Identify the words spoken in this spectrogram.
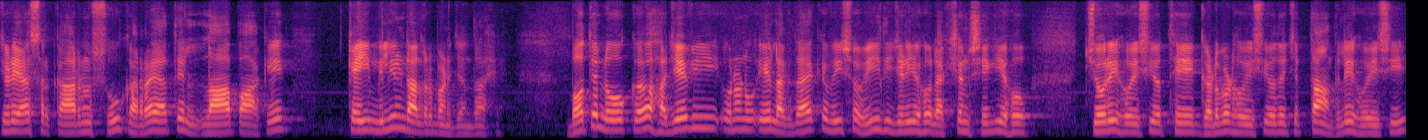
ਜਿਹੜੇ ਆ ਸਰਕਾਰ ਨੂੰ ਸੂ ਕਰ ਰਹੇ ਆ ਤੇ ਲਾ ਪਾ ਕੇ ਕਈ ਮਿਲੀਅਨ ਡਾਲਰ ਬਣ ਜਾਂਦਾ ਹੈ। ਬਹੁਤੇ ਲੋਕ ਹਜੇ ਵੀ ਉਹਨਾਂ ਨੂੰ ਇਹ ਲੱਗਦਾ ਹੈ ਕਿ 2020 ਦੀ ਜਿਹੜੀ ਉਹ ਇਲੈਕਸ਼ਨ ਸੀਗੀ, ਉਹ ਚੋਰੀ ਹੋਈ ਸੀ, ਉੱਥੇ ਗੜਬੜ ਹੋਈ ਸੀ, ਉਹਦੇ ਚ ਧਾਂਦਲੀ ਹੋਈ ਸੀ।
